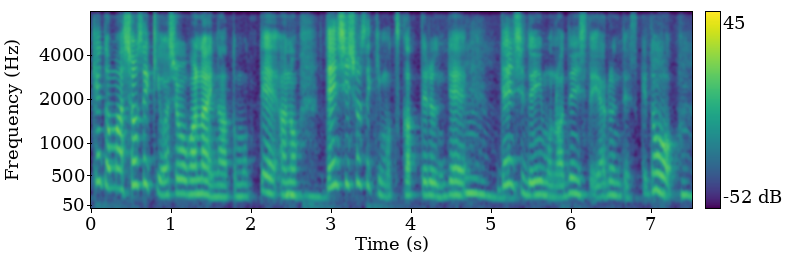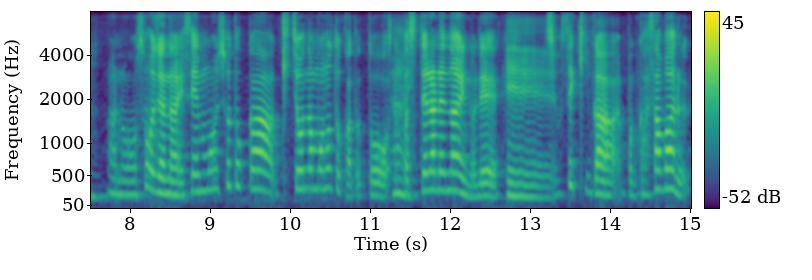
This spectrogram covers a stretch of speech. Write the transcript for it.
けどまあ書籍はしょうがないなと思ってあの、うん電子書籍も使ってるんで、うん。電子でいいものは電子でやるんですけど、うんうん。あのそうじゃない専門書とか貴重なものとかだとい。やっぱ捨てられないので、ええ。書籍がやっぱがさばる、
